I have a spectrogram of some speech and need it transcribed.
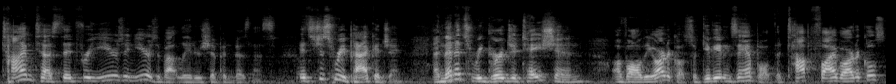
time tested for years and years about leadership in business. It's just repackaging. And then it's regurgitation of all the articles. So, give you an example the top five articles,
